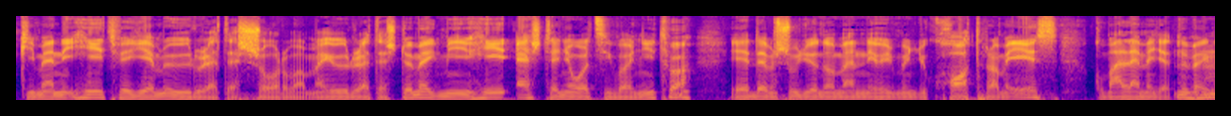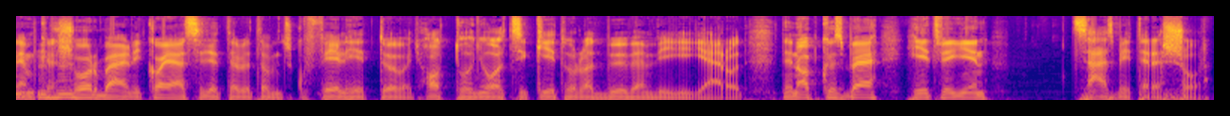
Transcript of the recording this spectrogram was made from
kimenni. Hétvégén őrületes sor van, meg őrületes tömeg. Mi este nyolcig van nyitva, érdemes úgy oda menni, hogy mondjuk hatra mész, akkor már lemegy a tömeg, nem kell sorbálni, kajász egyet előtt, amit akkor fél héttől vagy hattól nyolcig, két óra alatt bőven végigjárod. De napközben, hétvégén 100 méteres sor.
